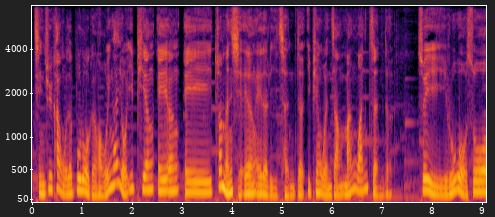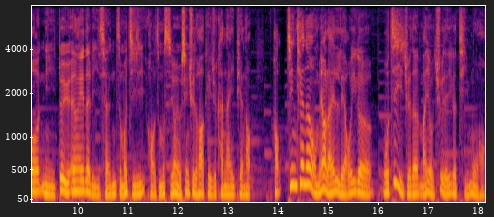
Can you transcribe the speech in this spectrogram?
请去看我的部落格哈，我应该有一篇 ANA 专门写 ANA 的里程的一篇文章，蛮完整的。所以，如果说你对于 N A 的里程怎么集、哦怎么使用有兴趣的话，可以去看那一篇哈。好，今天呢，我们要来聊一个我自己觉得蛮有趣的一个题目哈。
